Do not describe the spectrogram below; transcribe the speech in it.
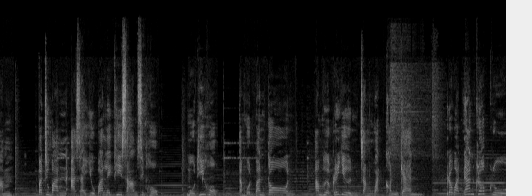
2503 ปัจจุบันอาศัยอยู่บ้านเลขที่ 36 หมู่ที่ 6 ตำบลบ้านโต้น อำเภอพระยืนจังหวัดขอนแก่น ประวัติด้านครอบครัว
